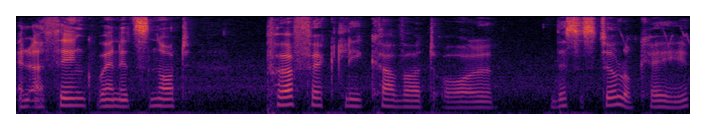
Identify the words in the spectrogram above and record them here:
And I think when it's not perfectly covered all, this is still okay.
